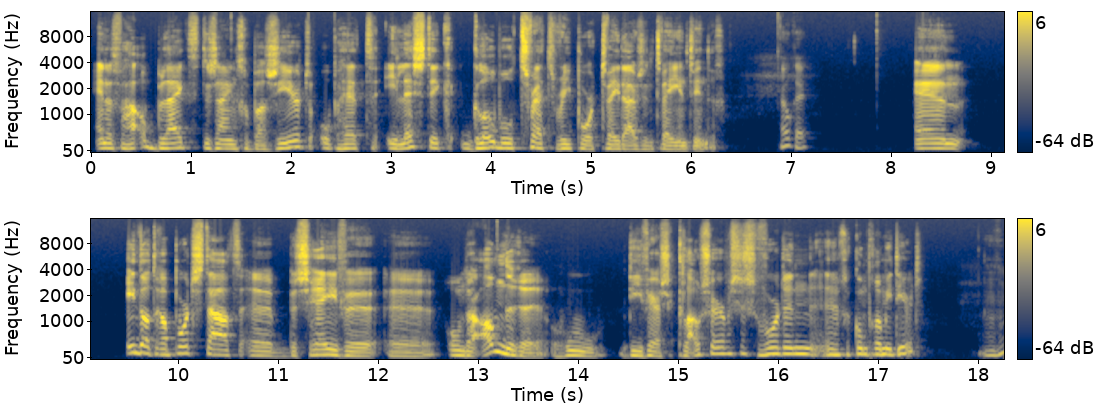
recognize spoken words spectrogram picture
En het verhaal blijkt te zijn gebaseerd op het Elastic Global Threat Report 2022. Oké. En in dat rapport staat eh, beschreven eh, onder andere hoe diverse cloud services worden gecompromitteerd. Mhm.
